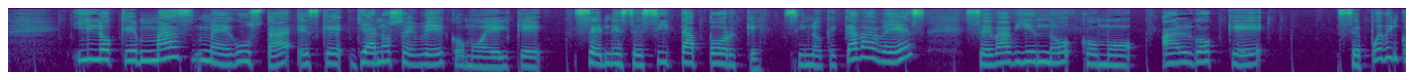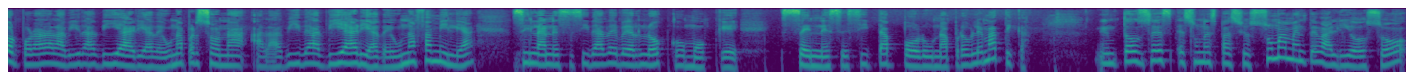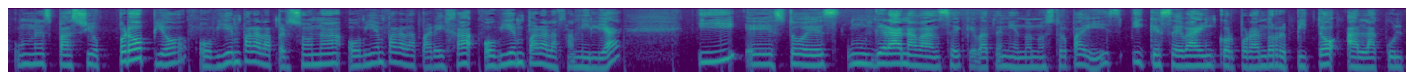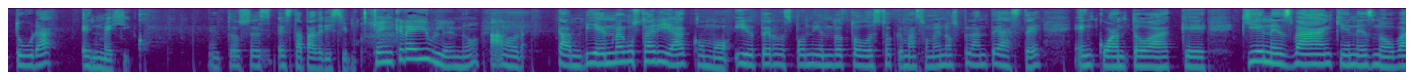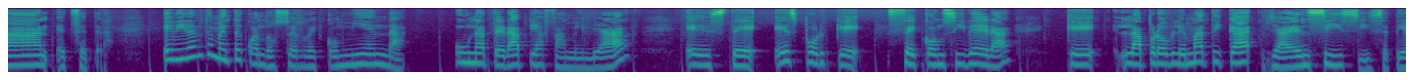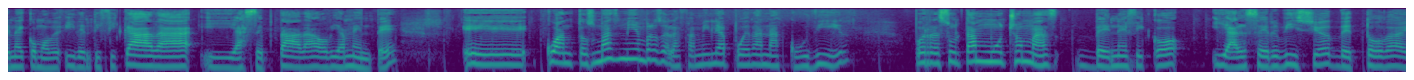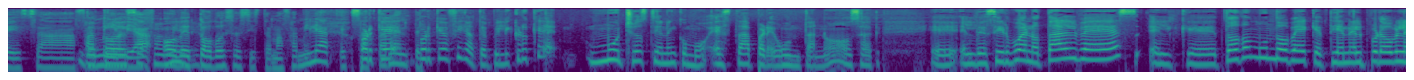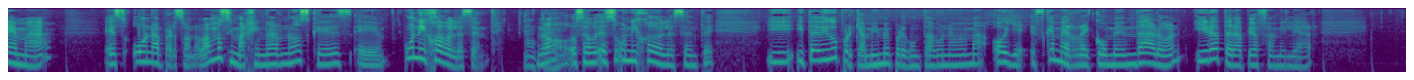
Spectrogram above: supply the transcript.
Y lo que más me gusta es que ya no se ve como el que se necesita porque, sino que cada vez se va viendo como algo que se puede incorporar a la vida diaria de una persona, a la vida diaria de una familia, sin la necesidad de verlo como que se necesita por una problemática. Entonces es un espacio sumamente valioso, un espacio propio o bien para la persona o bien para la pareja o bien para la familia. Y esto es un gran avance que va teniendo nuestro país y que se va incorporando, repito, a la cultura en México. Entonces está padrísimo. Qué increíble, ¿no? Ahora, también me gustaría como irte respondiendo todo esto que más o menos planteaste en cuanto a que quiénes van, quiénes no van, etcétera. Evidentemente cuando se recomienda una terapia familiar, este es porque se considera que la problemática ya en sí, si se tiene como identificada y aceptada, obviamente, eh, cuantos más miembros de la familia puedan acudir, pues resulta mucho más benéfico y al servicio de toda esa familia, o de todo ese sistema familiar. Exactamente. Porque, porque fíjate, Pili, creo que muchos tienen como esta pregunta, ¿no? O sea, eh, el decir, bueno, tal vez el que todo mundo ve que tiene el problema es una persona. Vamos a imaginarnos que es eh, un hijo adolescente. ¿No? O sea, es un hijo adolescente. Y, y, te digo porque a mí me preguntaba una mamá, oye, es que me recomendaron ir a terapia familiar.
